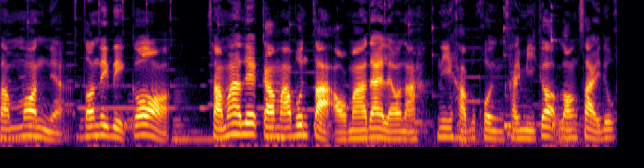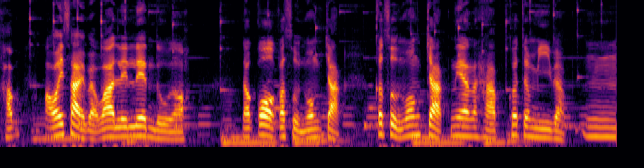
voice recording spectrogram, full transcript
ซัมมอนเนี่ยตอนเด็กๆก็สามารถเรียกกามาบุญตะออกมาได้แล้วนะ นี่ครับทุกคนใครมีก็ลองใส่ดูครับ เอาไว้ใส่แบบว่าเล่นๆดูเนาะแล้วก็กระสุนวงจักรกระสุนวงจักรเนี่ยนะครับ ก็จะมีแบบอืม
